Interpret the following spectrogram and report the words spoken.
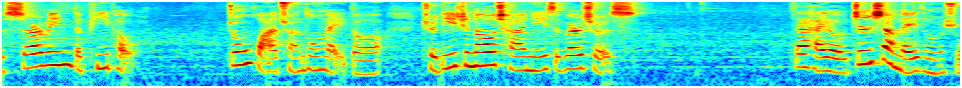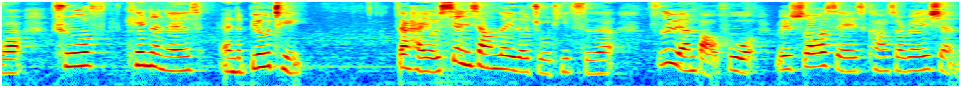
serving the people，中华传统美德，traditional Chinese virtues， 再还有真善美怎么说？truth，kindness and beauty。再还有现象类的主题词，资源保护 （resources conservation）、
